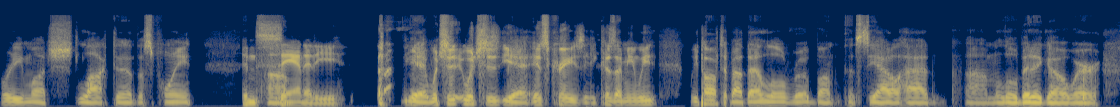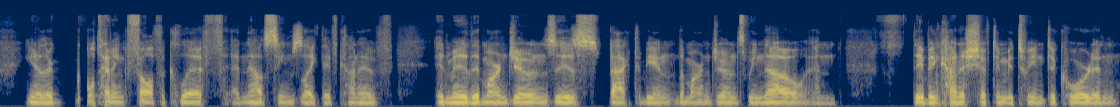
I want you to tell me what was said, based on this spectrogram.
pretty much locked in at this point. Insanity. Um, yeah, which is which is yeah, it's crazy because I mean we we talked about that little road bump that Seattle had um, a little bit ago where you know their goaltending fell off a cliff and now it seems like they've kind of admitted that Martin Jones is back to being the Martin Jones we know and they've been kind of shifting between Daccord and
